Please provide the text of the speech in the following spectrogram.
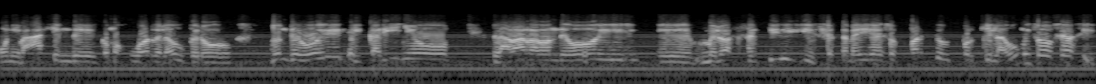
una imagen de como jugador de la U, pero donde voy, el cariño, la barra donde voy, eh, me lo hace sentir y en cierta medida eso es parte porque la U me hizo ser así.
